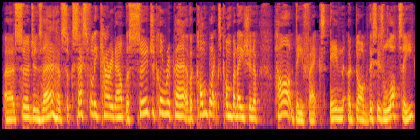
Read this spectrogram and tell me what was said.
uh, surgeons there have successfully carried out the surgical repair of a complex combination of heart defects in a dog. This is Lottie,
